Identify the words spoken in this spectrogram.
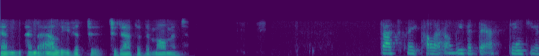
and and I'll leave it to, to that at the moment. That's great color. I'll leave it there. Thank you.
